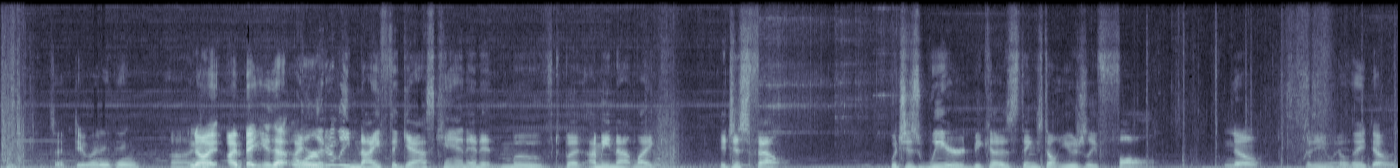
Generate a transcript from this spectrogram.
Does that do anything? Uh, no, I, I bet you that I literally knifed the gas can and it moved, but I mean, not like it just fell, which is weird because things don't usually fall. No, But anyway, no, they don't.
